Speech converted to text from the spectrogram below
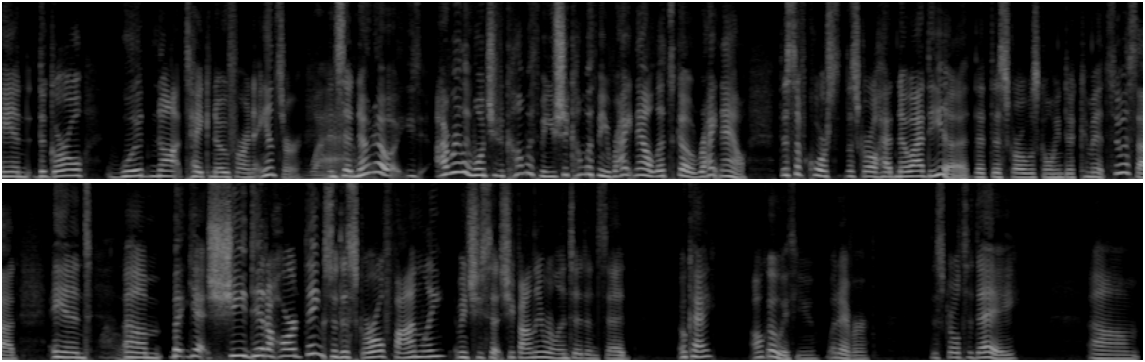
And the girl would not take no for an answer and said, No, no, I really want you to come with me. You should come with me right now. Let's go right now. This, of course, this girl had no idea that this girl was going to commit suicide. And, um, but yet she did a hard thing. So this girl finally, I mean, she said, she finally relented and said, Okay, I'll go with you, whatever this girl today um,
